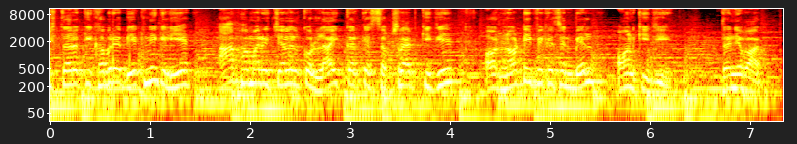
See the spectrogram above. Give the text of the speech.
इस तरह की खबरें देखने के लिए आप हमारे चैनल को लाइक करके सब्सक्राइब कीजिए और नोटिफिकेशन बेल ऑन कीजिए। धन्यवाद।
